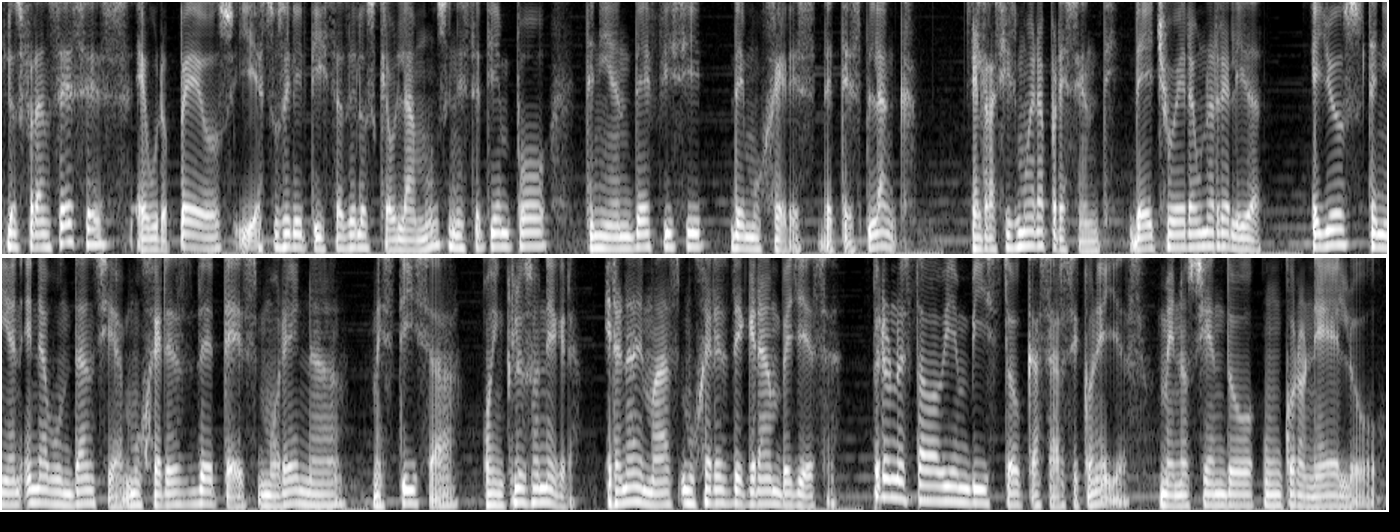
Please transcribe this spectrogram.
Los franceses, europeos y estos elitistas de los que hablamos en este tiempo tenían déficit de mujeres de tez blanca. El racismo era presente, de hecho era una realidad. Ellos tenían en abundancia mujeres de tez morena, mestiza o incluso negra. Eran además mujeres de gran belleza, pero no estaba bien visto casarse con ellas, menos siendo un coronel o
